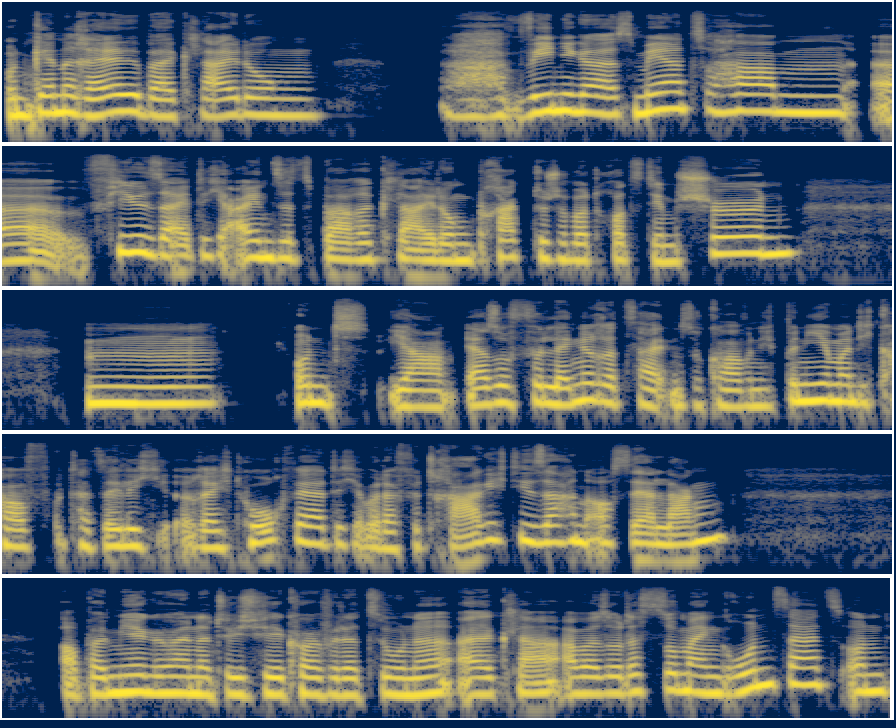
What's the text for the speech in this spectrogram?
und generell bei Kleidung äh, weniger ist mehr zu haben, äh, vielseitig einsetzbare Kleidung, praktisch, aber trotzdem schön. Mm, und ja, eher so für längere Zeiten zu kaufen. Ich bin jemand, ich kaufe tatsächlich recht hochwertig, aber dafür trage ich die Sachen auch sehr lang. Auch bei mir gehören natürlich Fehlkäufe dazu, ne? All klar. Aber so, das ist so mein Grundsatz und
